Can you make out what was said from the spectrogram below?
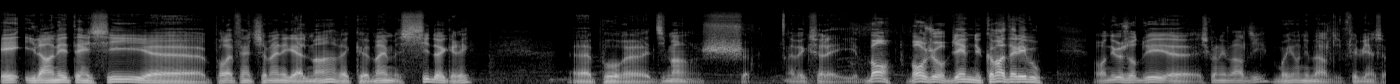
Et il en est ainsi euh, pour la fin de semaine également, avec même 6 degrés pour dimanche, avec soleil. Bon, bonjour, bienvenue. Comment allez-vous? On est aujourd'hui... Est-ce qu'on est mardi? Oui, on est mardi. C'est bien ça.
